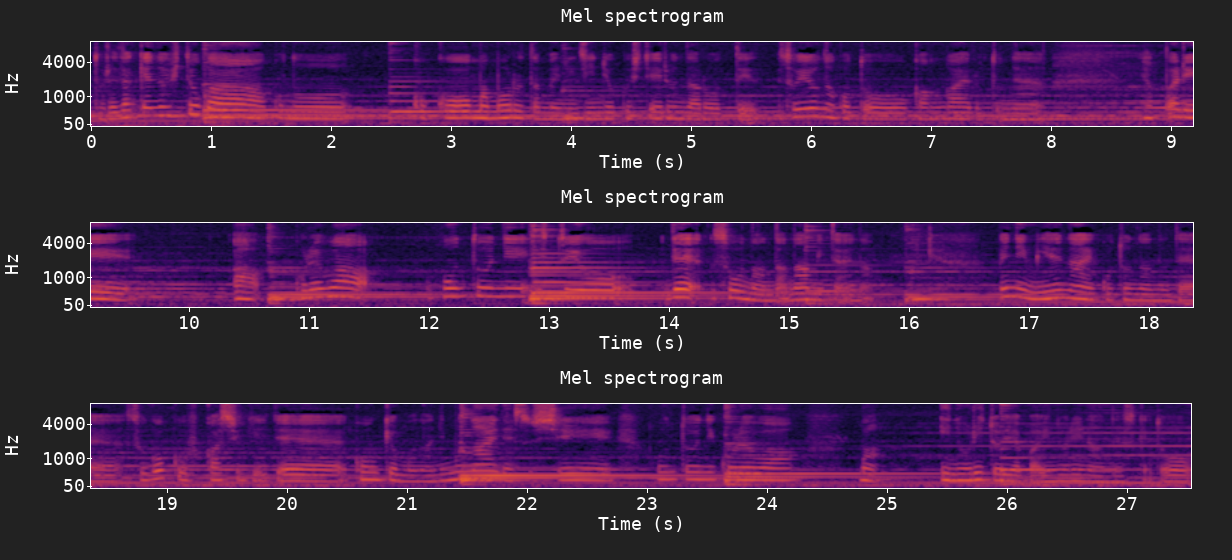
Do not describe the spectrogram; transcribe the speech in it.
どれだけの人がこのここを守るために尽力しているんだろうっていうそういうようなことを考えるとねやっぱりあこれは本当に必要でそうなんだなみたいな。目に見えないことなのですごく不可思議で根拠も何もないですし本当にこれはまあ祈りといえば祈りなんですけど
